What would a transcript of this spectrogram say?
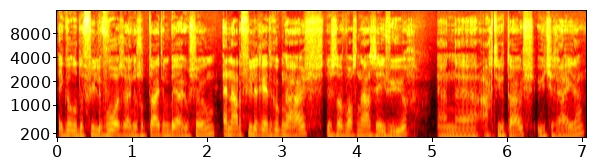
Ik wilde de file voor zijn, dus op tijd in Berg op Zoom. En na de file reed ik ook naar huis. Dus dat was na zeven uur. En eh acht uur thuis, uurtje rijden.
